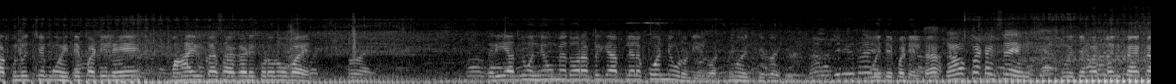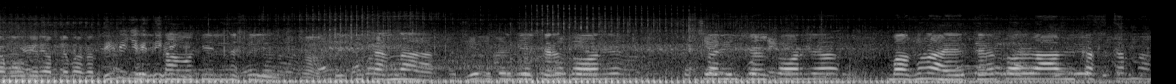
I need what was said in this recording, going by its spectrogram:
अकलूजचे मोहिते पाटील हे महाविकास आघाडीकडून उभा आहेत. होय. तर या दोन्ही उमेदवारापैकी आपल्याला कोण निवडून येईल वाटतं? मोहिते पाटील. मोहिते पाटील का? गाव पटाक साहेब. मोहिते पाटलांनी काय कामं वगैरे आपल्या भागात? कामं केली नसली हां. त्याची करणार. ते शरद पवार शरद पवारच्या बाजून आहे. शरद पवार हा विकास करणार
